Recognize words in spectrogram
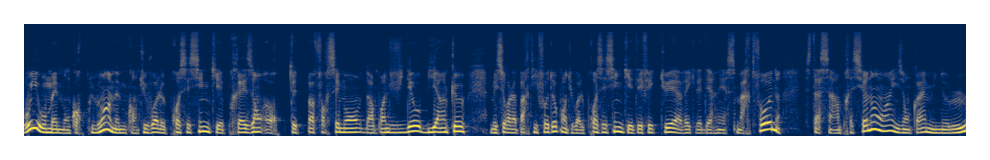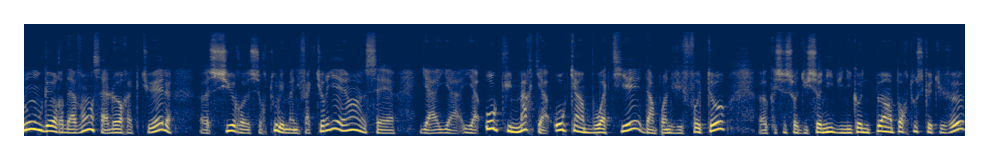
Oui, ou même encore plus loin, même quand tu vois le processing qui est présent, alors peut-être pas forcément d'un point de vue vidéo, bien que, mais sur la partie photo, quand tu vois le processing qui est effectué avec les derniers smartphones, c'est assez impressionnant. hein. Ils ont quand même une longueur d'avance à l'heure actuelle euh, sur, sur tous les manufacturiers. hein. Il n'y a, y a, y a aucune marque, il n'y a aucun boîtier d'un point de vue photo, euh, que ce soit du Sony, du Nikon, peu importe tout ce que tu veux,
